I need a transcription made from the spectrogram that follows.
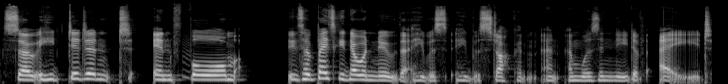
So he didn't inform. So basically, no one knew that he was he was stuck and, and, and was in need of aid.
